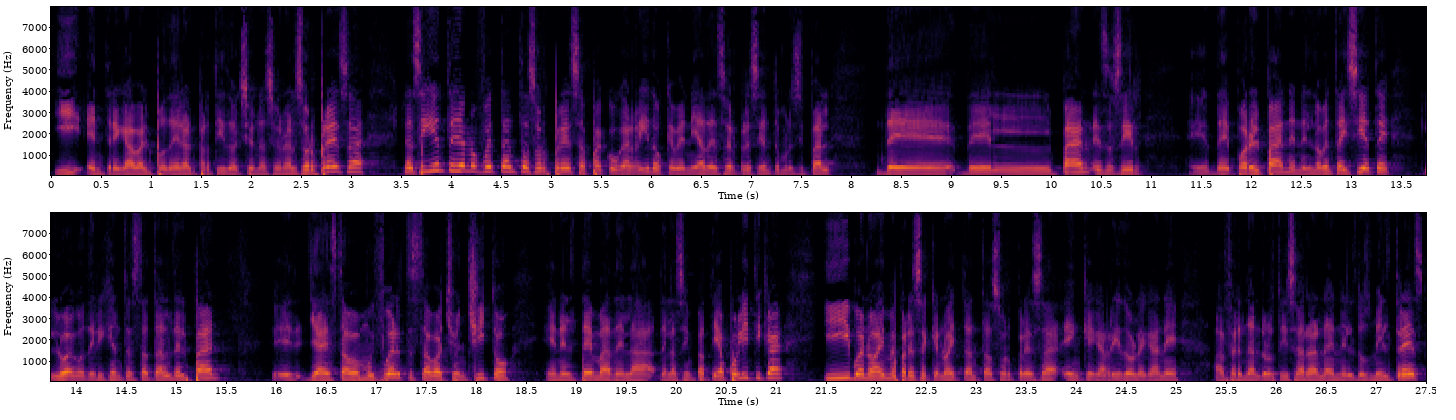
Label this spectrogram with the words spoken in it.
y entregaba el poder al Partido Acción Nacional. Sorpresa. La siguiente ya no fue tanta sorpresa. Paco Garrido, que venía de ser presidente municipal de, del PAN, es decir, eh, de, por el PAN en el 97, luego dirigente estatal del PAN, eh, ya estaba muy fuerte, estaba chonchito en el tema de la, de la simpatía política. Y bueno, ahí me parece que no hay tanta sorpresa en que Garrido le gane a Fernando Ortiz Arana en el 2003,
